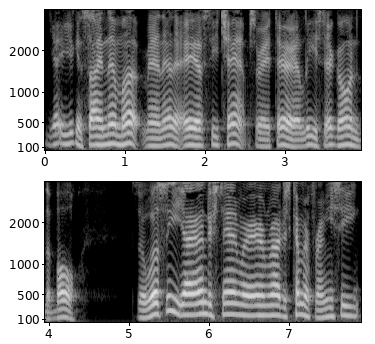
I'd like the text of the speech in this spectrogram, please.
yeah, you can sign them up, man. They're the AFC champs right there. At least they're going to the bowl. So we'll see. I understand where Aaron Rodgers coming from. You see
